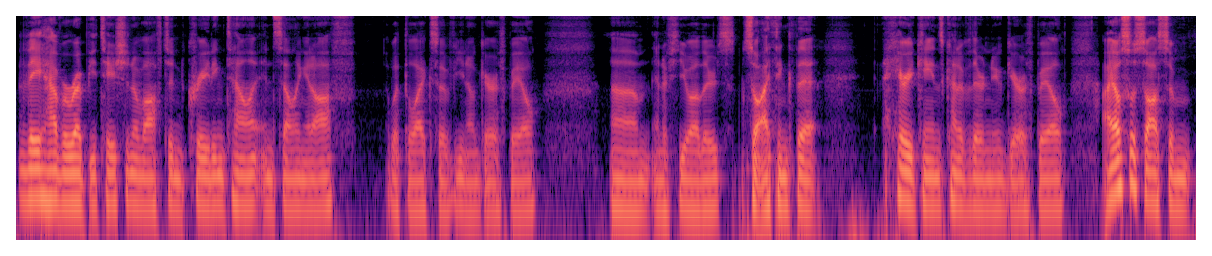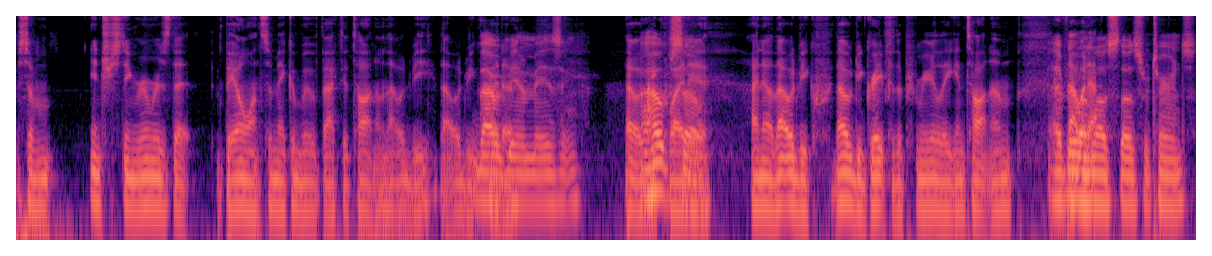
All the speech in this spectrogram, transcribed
they have a reputation of often creating talent and selling it off with the likes of, you know, Gareth Bale um, and a few others. So I think that Harry Kane's kind of their new Gareth Bale. I also saw some some interesting rumors that Bale wants to make a move back to Tottenham. That would be that would be That would a, be amazing. that would I be hope quite so. a I know that would be that would be great for the Premier League and Tottenham. Everyone would- loves those returns.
